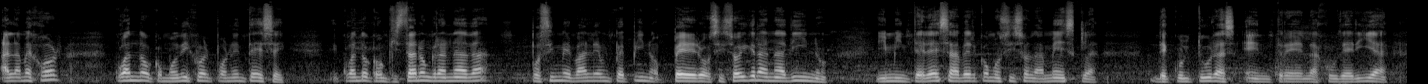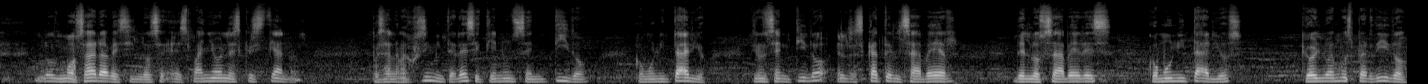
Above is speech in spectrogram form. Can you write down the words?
a lo mejor cuando, como dijo el ponente ese, cuando conquistaron Granada, pues sí me vale un pepino, pero si soy granadino y me interesa ver cómo se hizo la mezcla de culturas entre la judería, los mozárabes y los españoles cristianos, pues a lo mejor sí me interesa y tiene un sentido comunitario, tiene un sentido el rescate del saber, de los saberes comunitarios, que hoy lo hemos perdido,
